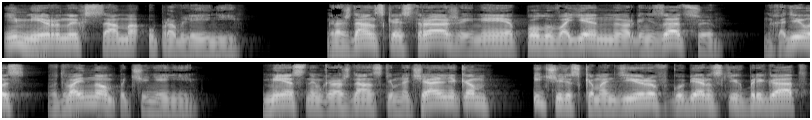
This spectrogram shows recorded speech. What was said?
и мирных самоуправлений. Гражданская стража, имея полувоенную организацию, находилась в двойном подчинении местным гражданским начальникам и через командиров губернских бригад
